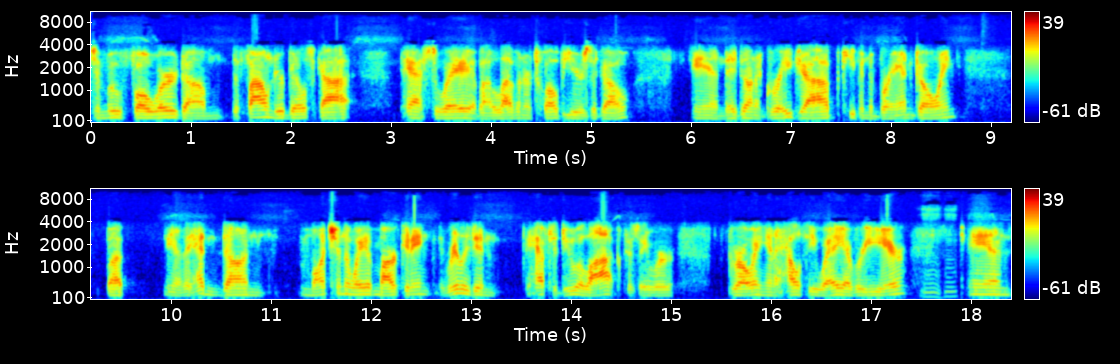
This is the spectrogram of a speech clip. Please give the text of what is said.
to move forward. Um, the founder, Bill Scott, passed away about 11 or 12 years ago, and they've done a great job keeping the brand going. But you know, they hadn't done much in the way of marketing. They really didn't have to do a lot because they were growing in a healthy way every year, Mm-hmm. and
